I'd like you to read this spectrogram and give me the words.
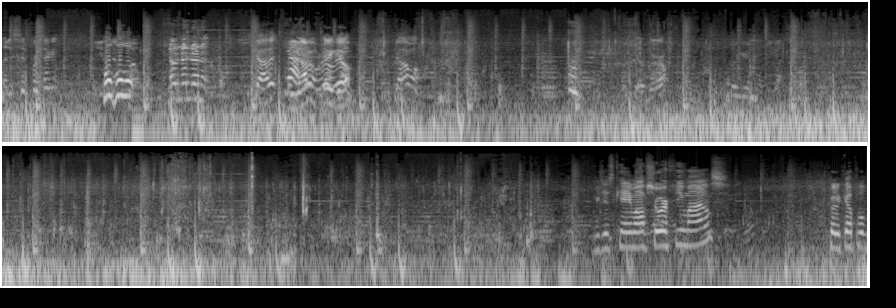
Let it sit for a second. Pull, pull, pull. No, no, no, no. Got it. Yeah. You got it. There you go. Got one. Good girl. Just came offshore a few miles. Put a couple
